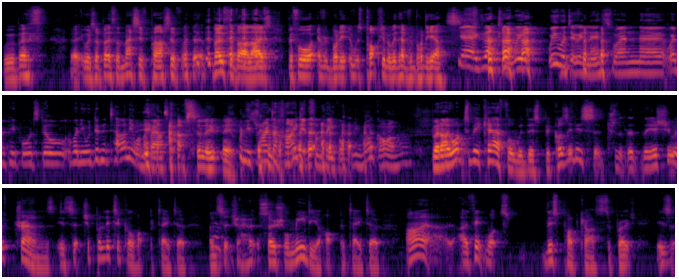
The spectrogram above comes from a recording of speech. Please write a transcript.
we were both. Uh, it was a, both a massive part of both of our lives before everybody. It was popular with everybody else. Yeah, exactly. we we were doing this when uh, when people would still when you didn't tell anyone about it. Absolutely. When you're trying to hide it from people. Oh, go on. But I want to be careful with this because it is such, the, the issue of trans is such a political hot potato and such a social media hot potato. I I think what's this podcast's approach is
